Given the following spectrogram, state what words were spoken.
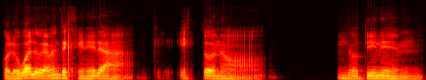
Con lo cual obviamente genera que esto no, no tiene,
